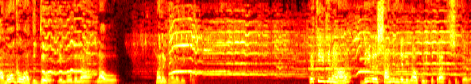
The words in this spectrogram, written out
ಅಮೋಘವಾದದ್ದು ಎಂಬುದನ್ನು ನಾವು ಮನಗಾಣಬೇಕು. ಪ್ರತಿದಿನ ದೇವರ ಸಾನ್ನಿಧ್ಯದಲ್ಲಿ ನಾವು ಕುಳಿತು ಪ್ರಾರ್ಥಿಸುತ್ತೇವೆ.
